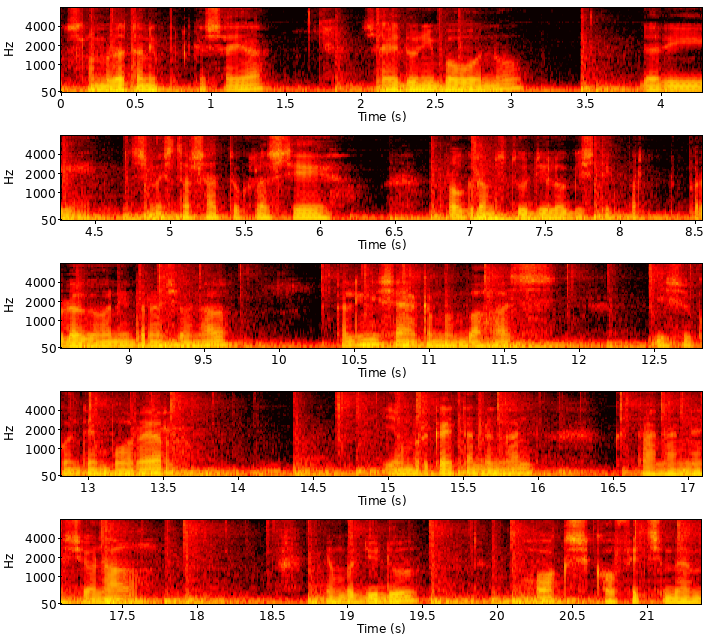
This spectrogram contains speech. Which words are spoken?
selamat datang di podcast saya. Saya Doni Bawono dari semester 1 kelas C program studi logistik per perdagangan internasional. Kali ini saya akan membahas isu kontemporer yang berkaitan dengan ketahanan nasional yang berjudul Hoax COVID-19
